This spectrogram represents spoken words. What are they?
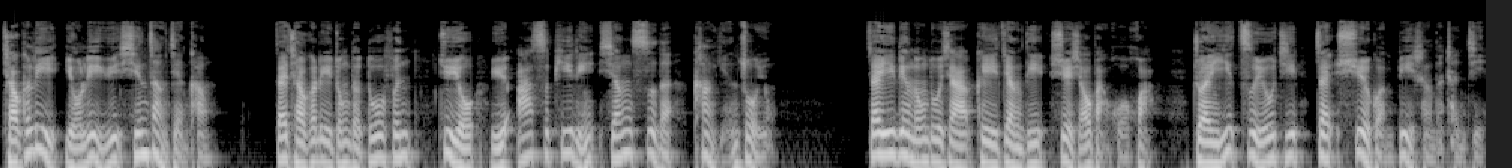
巧克力有利于心脏健康，在巧克力中的多酚具有与阿司匹林相似的抗炎作用，在一定浓度下可以降低血小板活化，转移自由基在血管壁上的沉积。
